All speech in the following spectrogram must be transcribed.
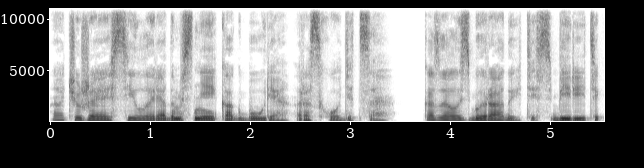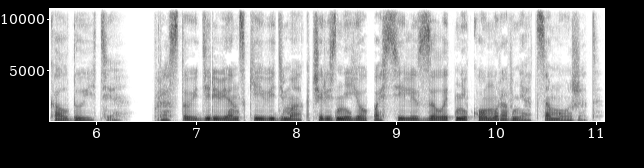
а чужая сила рядом с ней, как буря, расходится. Казалось бы, радуйтесь, берите, колдуйте. Простой деревенский ведьмак через нее по силе с золотником уравняться может.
